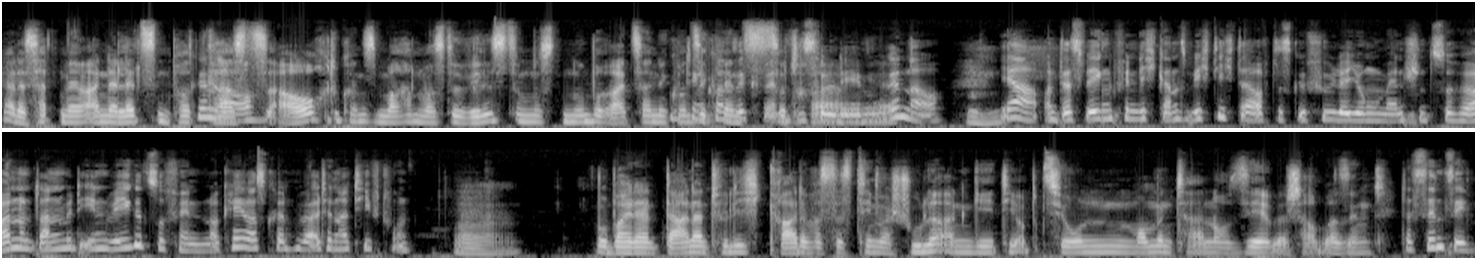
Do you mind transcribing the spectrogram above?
Ja, das hatten wir in einem der letzten Podcasts genau. auch. Du kannst machen, was du willst. Du musst nur bereit sein, die Konsequenzen, Konsequenzen, zu tragen. Zu leben. Ja. Genau. Mhm. Ja, und deswegen finde ich ganz wichtig, da auf das Gefühl der jungen Menschen zu hören und dann mit ihnen Wege zu finden. Okay, was könnten wir alternativ tun? Mhm. Wobei da, natürlich, gerade was das Thema Schule angeht, die Optionen momentan noch sehr überschaubar sind. Das sind sie.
